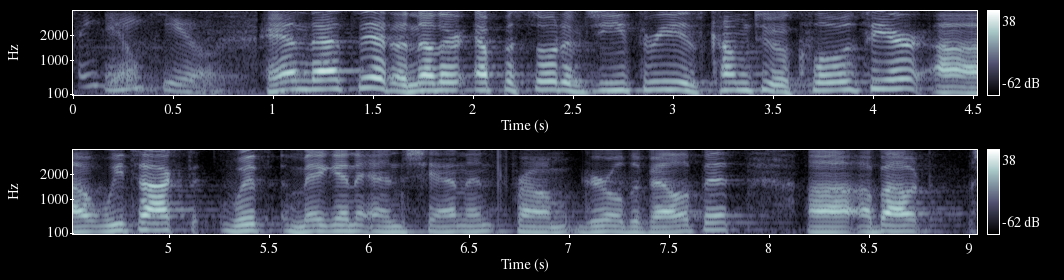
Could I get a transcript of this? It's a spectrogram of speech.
Thank you. Thank you. And that's it. Another episode of G3 has come to a close here. Uh, we talked with Megan and Shannon from Girl Develop It uh, about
